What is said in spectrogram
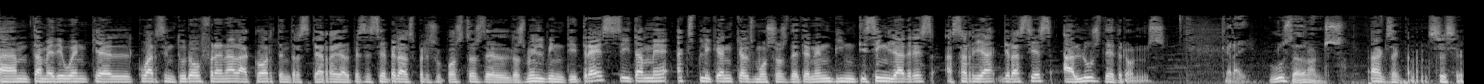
Um, també diuen que el quart cinturó frena l'acord entre Esquerra i el PSC per als pressupostos del 2023 i també expliquen que els Mossos detenen 25 lladres a Sarrià gràcies a l'ús de drons. Carai, l'ús de drons. Exactament, sí, sí.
